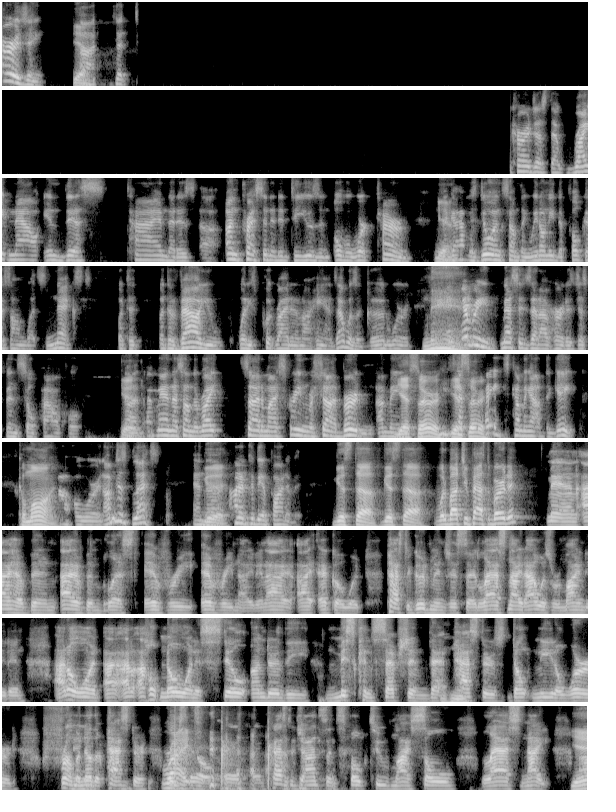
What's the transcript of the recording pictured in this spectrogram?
encouraging. Yeah. Uh, to, encourage us that right now in this time that is uh, unprecedented to use an overworked term yeah. that god is doing something we don't need to focus on what's next but to but to value what he's put right in our hands that was a good word Man. and every message that i've heard has just been so powerful uh, that man that's on the right side of my screen rashad burden i mean yes, sir. Yes, sir. pace coming out the gate Come on. powerful word i'm just blessed and uh, honored to be a part of it Good stuff. Good stuff. What about you, Pastor Burden? Man i have been i have been blessed every every night. And i i echo what pastor goodman just said. Last night i was reminded and i don't want i i hope no one is still under the misconception that Mhm. pastors don't need a word from another pastor Right. and, and pastor johnson spoke to my soul last night.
